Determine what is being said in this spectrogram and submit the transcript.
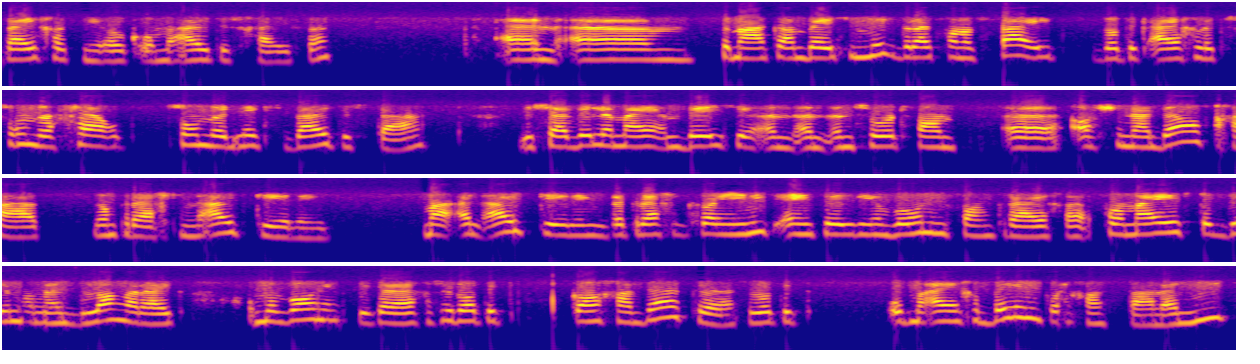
weigert nu ook om me uit te schrijven. En um, ze maken een beetje misbruik van het feit dat ik eigenlijk zonder geld, zonder niks buiten sta. Dus zij willen mij een beetje een, een, een soort van, uh, als je naar Delft gaat, dan krijg je een uitkering. Maar een uitkering, daar krijg, kan je niet 1, 2, 3 een woning van krijgen. Voor mij is het op dit moment belangrijk om een woning te krijgen, zodat ik kan gaan werken. Zodat ik op mijn eigen benen kan gaan staan. En niet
